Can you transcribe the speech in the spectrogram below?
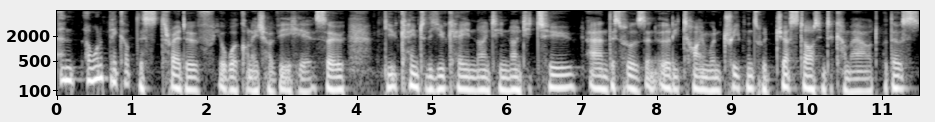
And I want to pick up this thread of your work on HIV here. So you came to the UK in 1992, and this was an early time when treatments were just starting to come out, but there was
